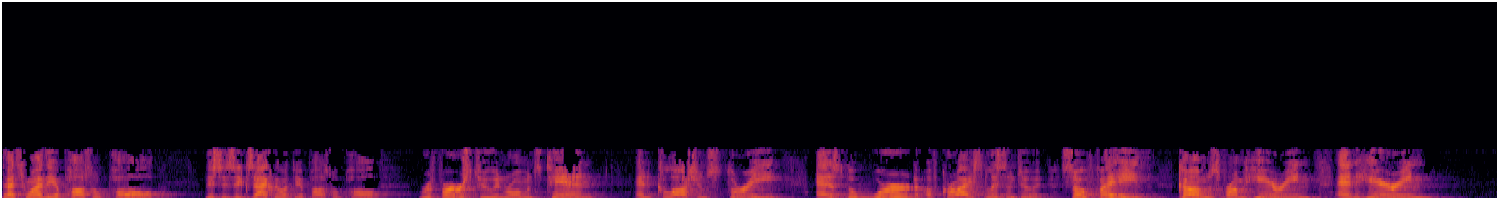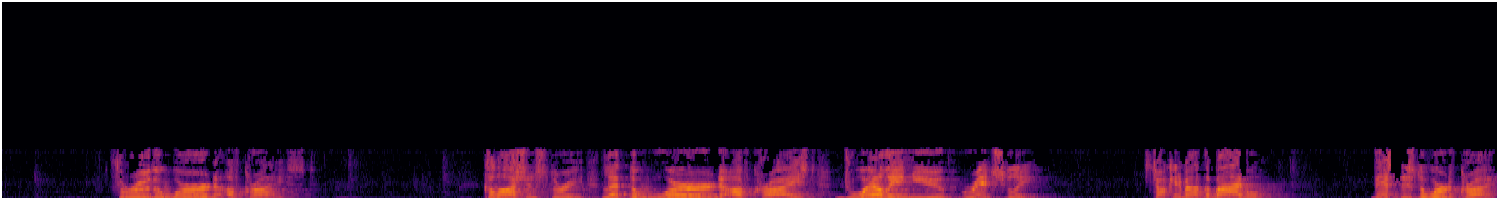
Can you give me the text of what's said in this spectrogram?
That's why the Apostle Paul, this is exactly what the Apostle Paul refers to in Romans 10 and Colossians 3 as the Word of Christ. Listen to it. So faith comes from hearing, and hearing through the word of Christ. Colossians 3 Let the word of Christ dwell in you richly. He's talking about the Bible. This is the word of Christ.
